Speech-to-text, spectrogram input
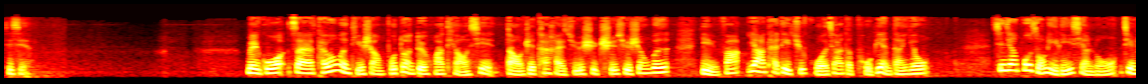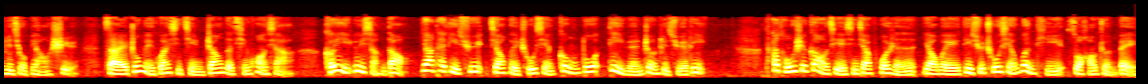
谢谢。美国在台湾问题上不断对华挑衅，导致台海局势持续升温，引发亚太地区国家的普遍担忧。新加坡总理李显龙近日就表示，在中美关系紧张的情况下，可以预想到亚太地区将会出现更多地缘政治角力。他同时告诫新加坡人要为地区出现问题做好准备，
